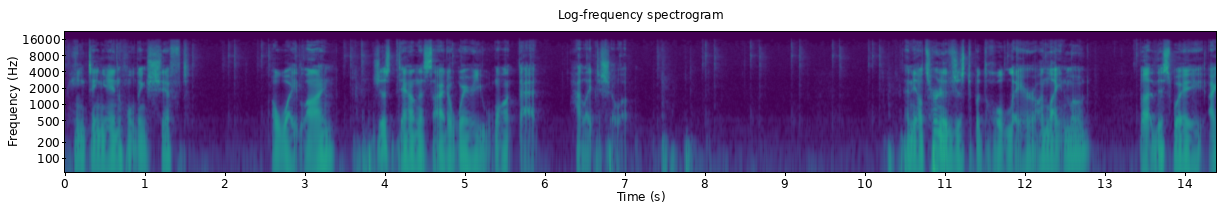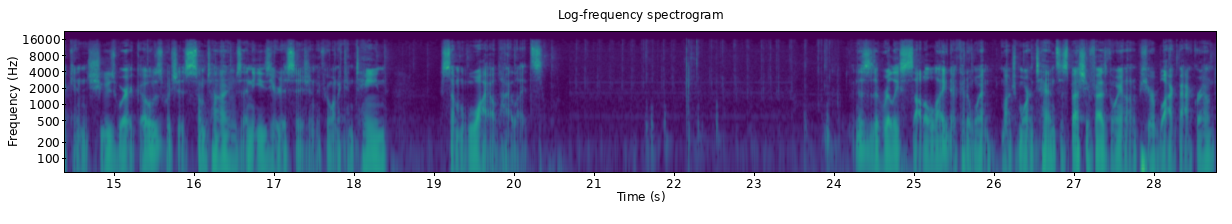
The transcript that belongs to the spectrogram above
painting in, holding shift, a white line, just down the side of where you want that highlight to show up. And the alternative is just to put the whole layer on lighten mode. But this way I can choose where it goes, which is sometimes an easier decision if you want to contain some wild highlights. And this is a really subtle light. I could have went much more intense, especially if I was going on a pure black background.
